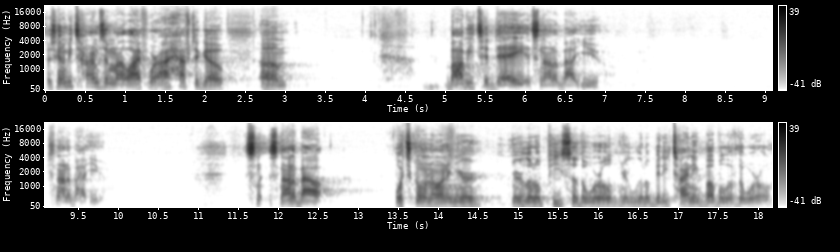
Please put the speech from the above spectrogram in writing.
There's going to be times in my life where I have to go, um, Bobby, today it's not about you. It's not about you. It's, it's not about what's going on in your, your little piece of the world, your little bitty tiny bubble of the world.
